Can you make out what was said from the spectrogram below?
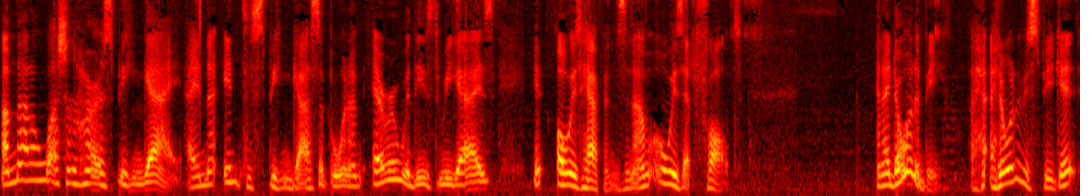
I'm not a Lashon Hara speaking guy. I'm not into speaking gossip, but when I'm ever with these three guys, it always happens, and I'm always at fault. And I don't want to be. I don't want to speak it.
